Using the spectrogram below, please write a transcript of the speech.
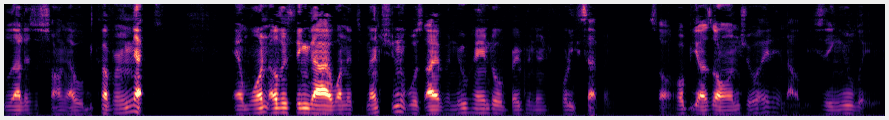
So that is a song I will be covering next. And one other thing that I wanted to mention was I have a new handle, Raven47. So I hope you guys all enjoyed, and I'll be seeing you later.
